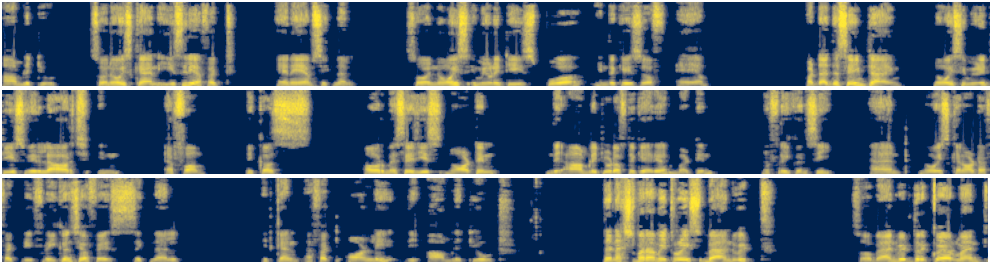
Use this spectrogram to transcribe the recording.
amplitude. So noise can easily affect an AM signal. So noise immunity is poor in the case of AM. But at the same time, noise immunity is very large in FM because our message is not in the amplitude of the carrier but in the frequency. And noise cannot affect the frequency of a signal. It can affect only the amplitude. The next parameter is bandwidth. So bandwidth requirement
